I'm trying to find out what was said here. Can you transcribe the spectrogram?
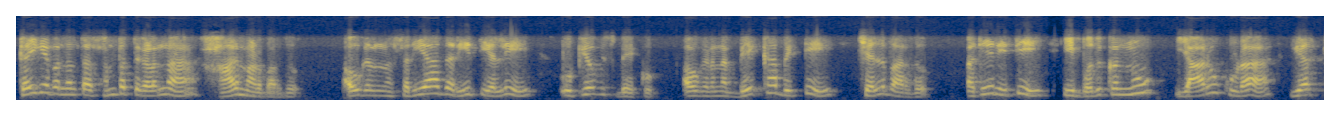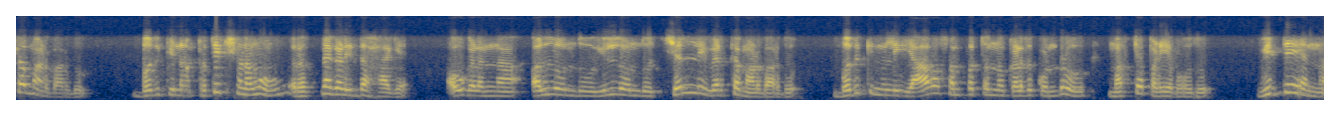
ಕೈಗೆ ಬಂದಂತಹ ಸಂಪತ್ತುಗಳನ್ನ ಹಾಳು ಮಾಡಬಾರ್ದು. ಅವುಗಳನ್ನ ಸರಿಯಾದ ರೀತಿಯಲ್ಲಿ ಉಪಯೋಗಿಸ್ಬೇಕು. ಅವುಗಳನ್ನ ಬೇಕಾಬಿಟ್ಟಿ ಚೆಲ್ಲಬಾರ್ದು. ಅದೇ ರೀತಿ ಈ ಬದುಕನ್ನು ಯಾರೂ ಕೂಡ ವ್ಯರ್ಥ ಮಾಡಬಾರ್ದು. ಬದುಕಿನ ಪ್ರತಿಕ್ಷಣವೂ ರತ್ನಗಳಿದ್ದ ಹಾಗೆ. ಅವುಗಳನ್ನ ಅಲ್ಲೊಂದು ಇಲ್ಲೊಂದು ಚೆಲ್ಲಿ ವ್ಯರ್ಥ ಮಾಡಬಾರ್ದು. ಬದುಕಿನಲ್ಲಿ ಯಾವ ಸಂಪತ್ತನ್ನು ಕಳೆದುಕೊಂಡ್ರೂ ಮತ್ತೆ ಪಡೆಯಬಹುದು. ವಿದ್ಯೆಯನ್ನ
